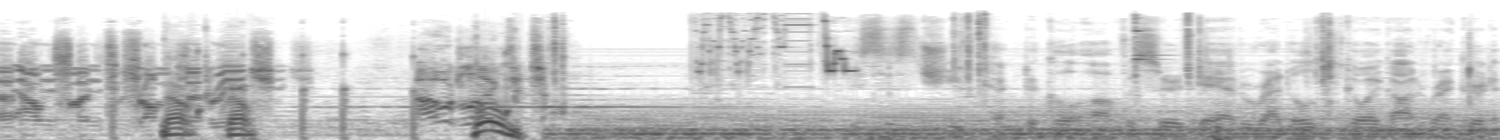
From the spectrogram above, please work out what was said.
Announcement from No, the no. bridge. I would Boom. like to. This is Chief Technical Officer Dan Reynolds going on record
